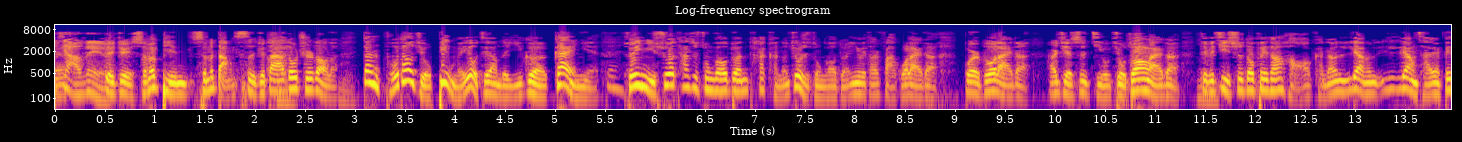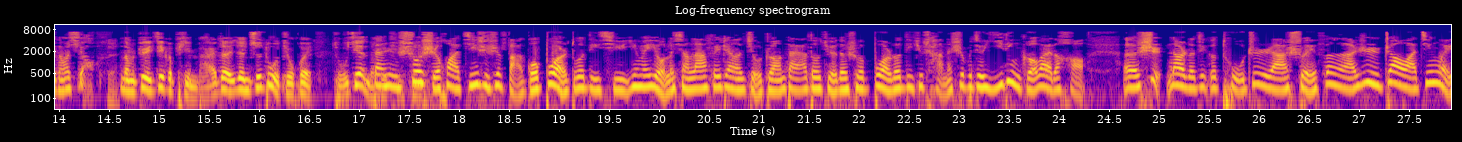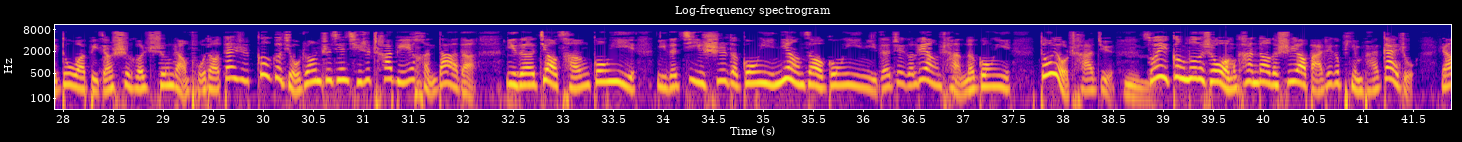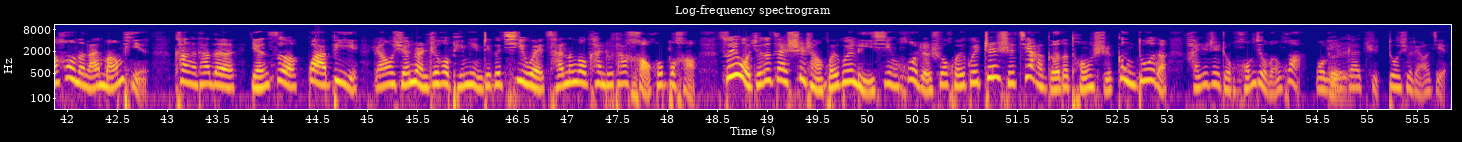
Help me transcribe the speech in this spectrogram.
对对，什么品什么档次，就大家都知道了。但是葡萄酒并没有这样的一个概念，所以你说它是中高端，它可能就是中高端，因为它是法国来的，波尔多来的，而且是酒酒庄来的，这个技师都非常好，可能量量产也非常小。那么对这个品牌的认知度就会逐渐的。但是说实话，即使是法国波尔多地区，因为有了像拉菲这样的酒庄，大家都觉得说波尔多地区产的是不是就一定格外的好？呃，是那儿的这个土质啊、水分啊、日照啊、经纬度啊，比较适合生长葡萄。但是各个酒庄之间其实差别也很大的，你的窖藏工艺、你的技师的工艺、酿造工艺、你的这个量产的工艺都有差距。嗯，所以更多的时候我们看到的是要把这个品牌盖住，然后呢来盲品，看看它的颜色、挂壁，然后旋转之后品品这个气味，才能够看出它好。或不好，所以我觉得在市场回归理性，或者说回归真实价格的同时，更多的还是这种红酒文化，我们应该去多去了解。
